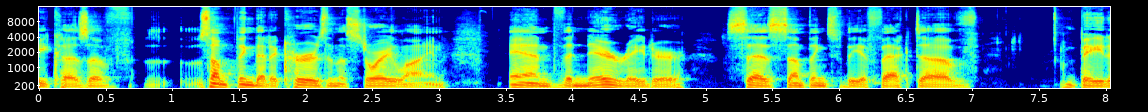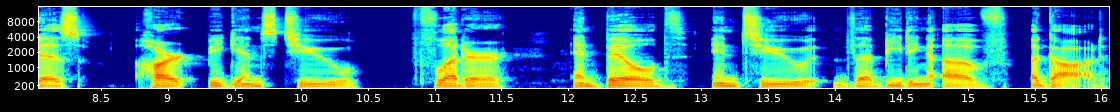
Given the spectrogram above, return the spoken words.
because of something that occurs in the storyline and the narrator says something to the effect of beta's heart begins to flutter and build into the beating of a god.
